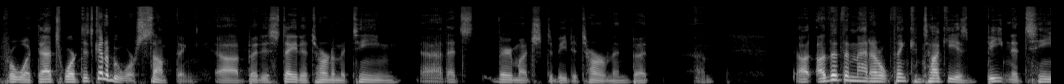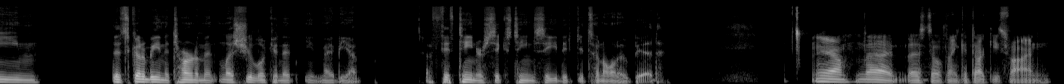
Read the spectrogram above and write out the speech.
for what that's worth. It's going to be worth something, uh, but his state a tournament team, uh, that's very much to be determined. But um, uh, other than that, I don't think Kentucky has beaten a team that's going to be in the tournament unless you're looking at you know, maybe a, a 15 or 16 seed that gets an auto bid. Yeah, I, I still think Kentucky's fine.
